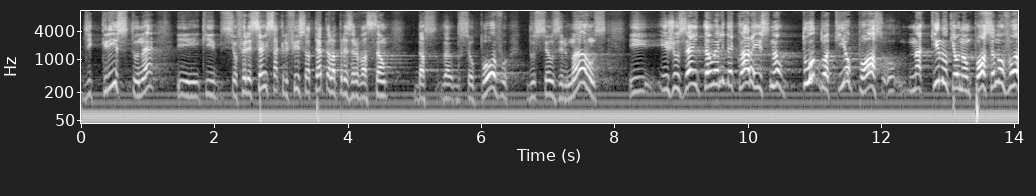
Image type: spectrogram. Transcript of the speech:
de Cristo, né? E que se ofereceu em sacrifício até pela preservação da, da, do seu povo, dos seus irmãos. E, e José, então, ele declara isso: não, tudo aqui eu posso, naquilo que eu não posso, eu não vou,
